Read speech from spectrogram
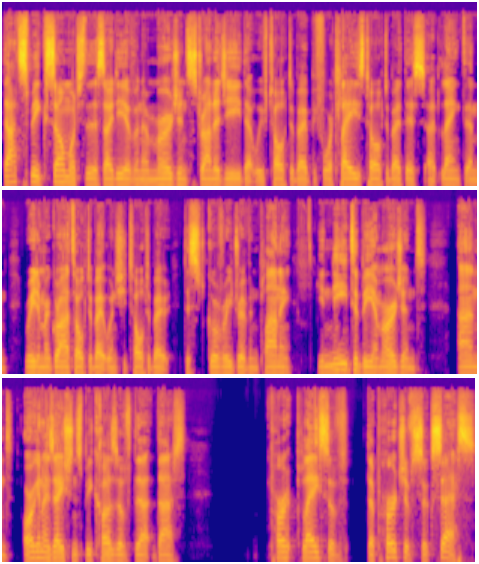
that speaks so much to this idea of an emergent strategy that we've talked about before. Clay's talked about this at length, and Rita McGrath talked about when she talked about discovery driven planning. You need to be emergent, and organizations, because of that, that per- place of the perch of success,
